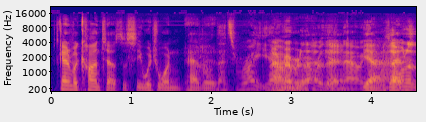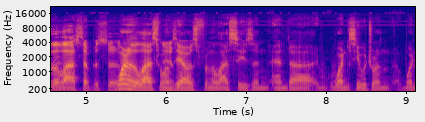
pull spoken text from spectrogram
it's kind of a contest to see which one had oh, that's right. Yeah, I remember that, that, yeah. now. Yeah, Is that- that one of the last episodes? One of the last ones, Yeah. yeah, it was from the last season, and uh, wanted to see which one, when,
